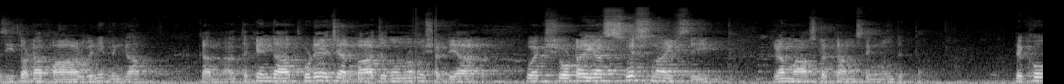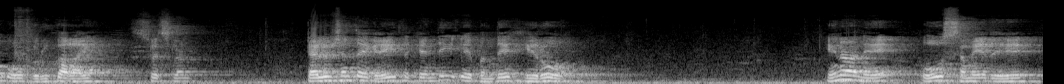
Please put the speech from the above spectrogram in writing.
ਅਸੀਂ ਤੁਹਾਡਾ ਬਾਲ ਵੀ ਨਹੀਂ ਵਿੰਗਾ ਕਰਨਾ। ਤੇ ਕਹਿੰਦਾ ਥੋੜੇ ਚਿਰ ਬਾਅਦ ਜਦੋਂ ਉਹਨਾਂ ਨੂੰ ਛੱਡਿਆ, ਉਹ ਇੱਕ ਛੋਟਾ ਜਿਹਾ ਸਵਿਸ ਨਾਈਫ ਸੀ, ਜਿਹੜਾ ਮਾਸਟਰ ਕਾਨ ਸਿੰਘ ਨੂੰ ਦਿੱਤਾ। ਦੇਖੋ, ਉਹ ਗੁਰੂ ਘਰ ਆਏ ਸਵਿਟਜ਼ਰਲੈਂਡ। ਟੈਲੀਵਿਜ਼ਨ ਤੇ ਗਈ ਤੇ ਕਹਿੰਦੀ, ਇਹ ਬੰਦੇ ਹੀਰੋ ਇਹਨਾਂ ਨੇ ਉਸ ਸਮੇਂ ਦੇ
